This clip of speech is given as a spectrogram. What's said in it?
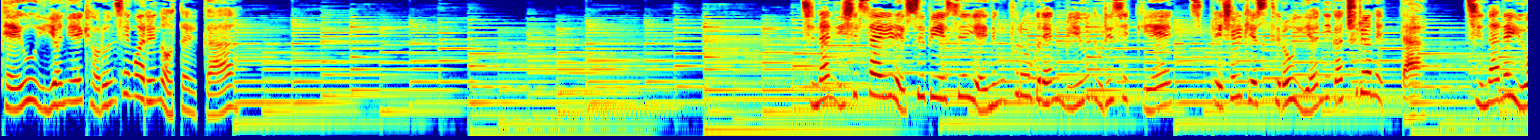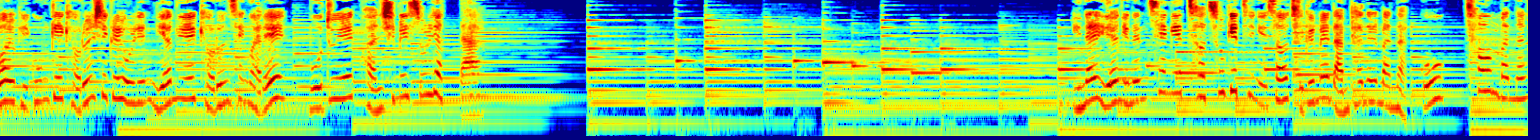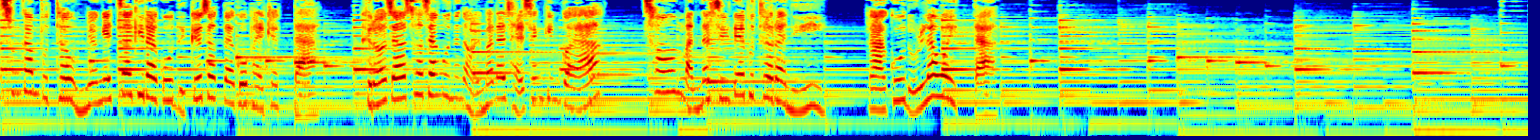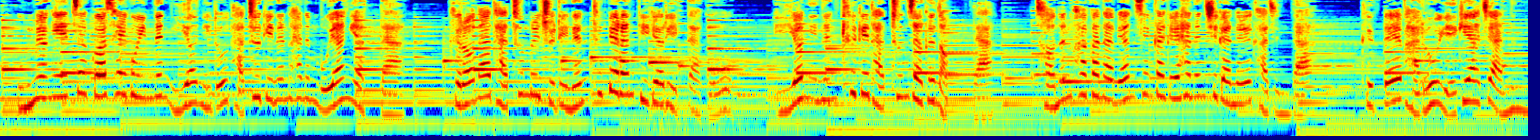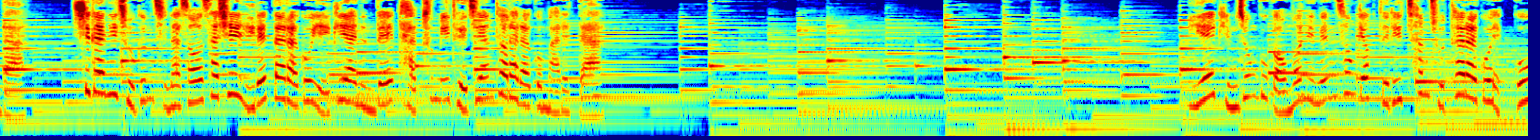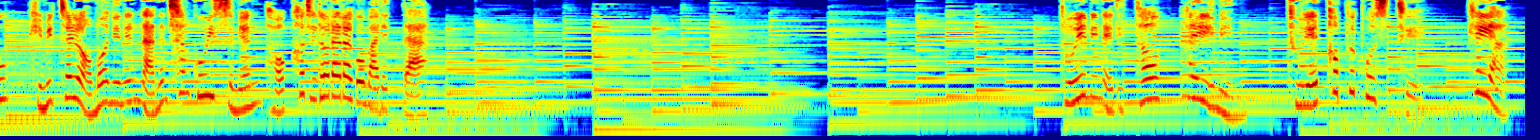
배우 이연희의 결혼 생활은 어떨까? 지난 24일 SBS 예능 프로그램 미운 우리 새끼에 스페셜 게스트로 이연희가 출연했다. 지난해 6월 비공개 결혼식을 올린 이연희의 결혼 생활에 모두의 관심이 쏠렸다. 이날 이연희는 생애 첫 소개팅에서 지금의 남편을 만났고 처음 만난 순간부터 운명의 짝이라고 느껴졌다고 밝혔다. 그러자 서장훈은 얼마나 잘생긴 거야? 처음 만났을 때부터라니. 라고 놀라워 있다. 운명의 짝과 살고 있는 이연희도 다투기는 하는 모양이었다. 그러나 다툼을 줄이는 특별한 비결이 있다고. 이연희는 크게 다툰 적은 없다. 저는 화가 나면 생각을 하는 시간을 가진다. 그때 바로 얘기하지 않는다. 시간이 조금 지나서 사실 이랬다라고 얘기하는데 다툼이 되지 않더라라고 말했다. 이에 김종국 어머니는 성격들이 참 좋다라고 했고 김희철 어머니는 나는 참고 있으면 더 커지더라라고 말했다. 도혜민 에디터, 하이민, 두의 터프 포스트, 케야.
